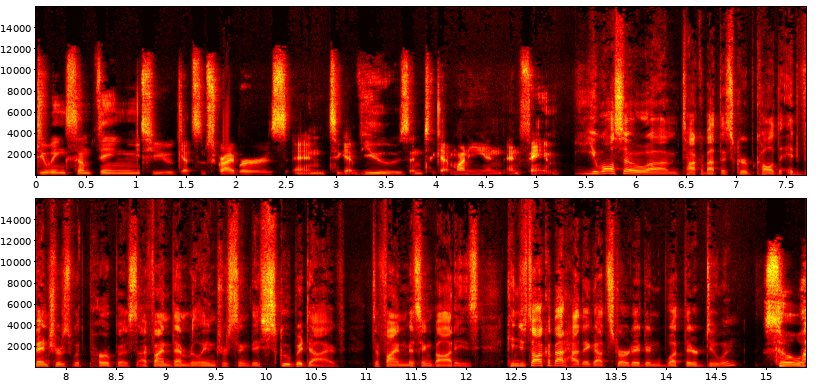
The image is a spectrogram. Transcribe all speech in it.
doing something to get subscribers and to get views and to get money and, and fame. You also um, talk about this group called Adventures with Purpose. I find them really interesting. They scuba dive to find missing bodies. Can you talk about how they got started and what they're doing? So,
